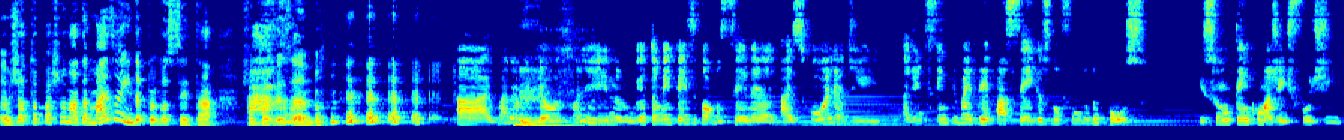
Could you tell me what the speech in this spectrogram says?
Eu já tô apaixonada mais ainda por você, tá? Já tô avisando. Ai, maravilhoso. Imagina. Eu também penso igual você, né? A escolha de. A gente sempre vai ter passeios no fundo do poço. Isso não tem como a gente fugir.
